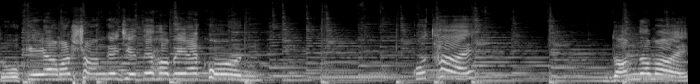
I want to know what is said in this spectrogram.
তোকে আমার সঙ্গে যেতে হবে এখন। কোথায়? দমদমায়।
